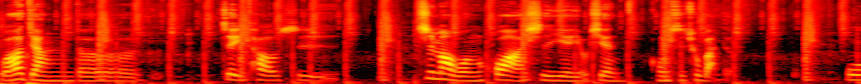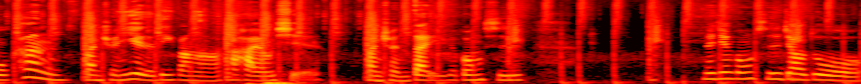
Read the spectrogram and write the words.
我要讲的这一套是智茂文化事业有限公司出版的。我看版权页的地方啊，它还有写版权代理的公司，那间公司叫做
